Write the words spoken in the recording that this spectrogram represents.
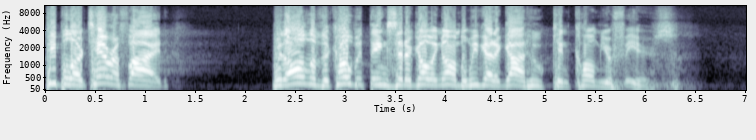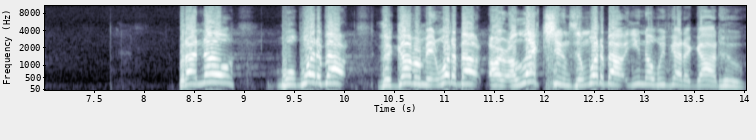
people are terrified with all of the COVID things that are going on, but we've got a God who can calm your fears. But I know, well, what about the government? What about our elections? And what about, you know, we've got a God who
